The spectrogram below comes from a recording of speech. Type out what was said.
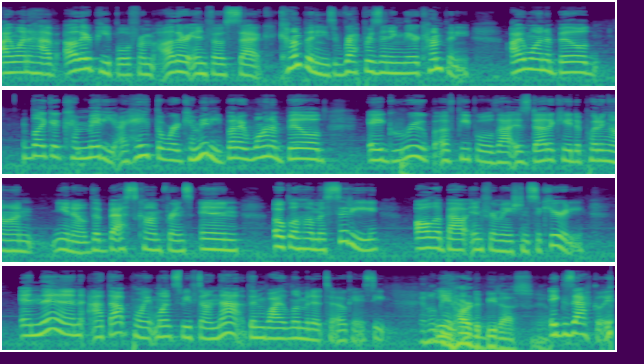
I want to have other people from other InfoSec companies representing their company. I want to build like a committee. I hate the word committee, but I want to build a group of people that is dedicated to putting on, you know, the best conference in Oklahoma City all about information security. And then at that point, once we've done that, then why limit it to OKC? It'll be know. hard to beat us. yeah. Exactly.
